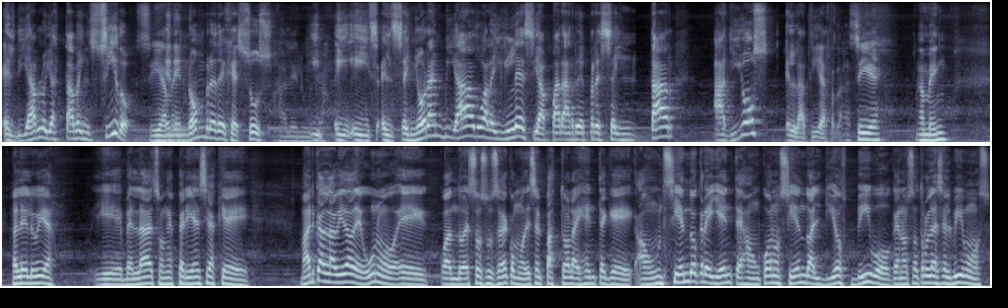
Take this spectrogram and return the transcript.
El diablo ya está vencido Sí, en el nombre de Jesús. Aleluya. Y, y- y el Señor ha enviado a la iglesia para representar a Dios en la tierra. Así es. Amén. Aleluya. Y es verdad, son experiencias que marcan la vida de uno. eh, cuando eso sucede, como dice el pastor, hay gente que, aún siendo creyentes, aún conociendo al Dios vivo que nosotros le servimos,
